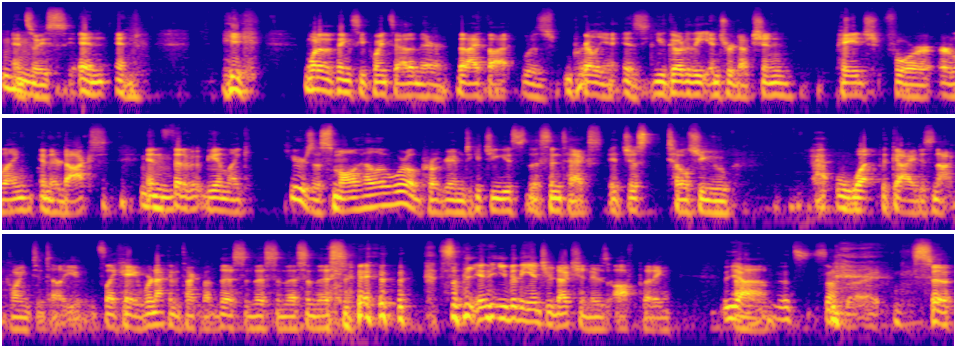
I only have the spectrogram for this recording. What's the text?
and so he's and and he one of the things he points out in there that I thought was brilliant is you go to the introduction page for Erlang in their docs, and instead of it being like, here's a small hello world program to get you used to the syntax, it just tells you what the guide is not going to tell you. It's like, hey, we're not going to talk about this and this and this and this. so the, even the introduction is off putting. Yeah, Um, that sounds all right. So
